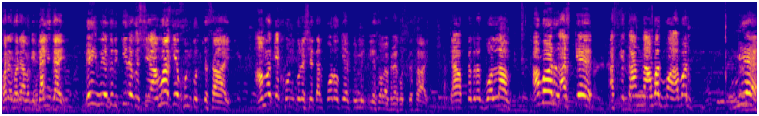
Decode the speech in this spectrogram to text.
ঘরে ঘরে আমাকে গালি দেয়, এই মেয়ে যদি কি দেখো, সে আমাকে খুন করতে চায়, আমাকে খুন করে সে তার পরকে প্রেমিক নিয়ে চলাফেরা করতে চায়। তাই আপনাদের বললাম, আবার আজকে আজকে কান না আমার আমার মেয়ে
